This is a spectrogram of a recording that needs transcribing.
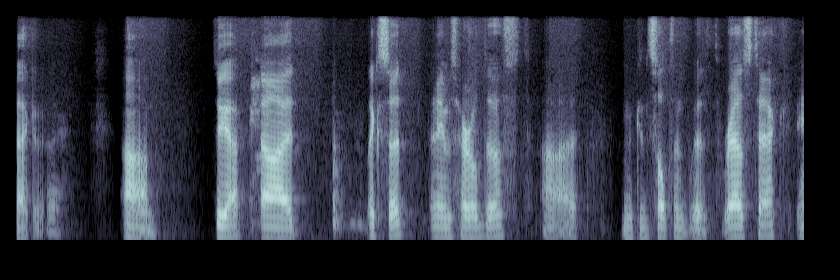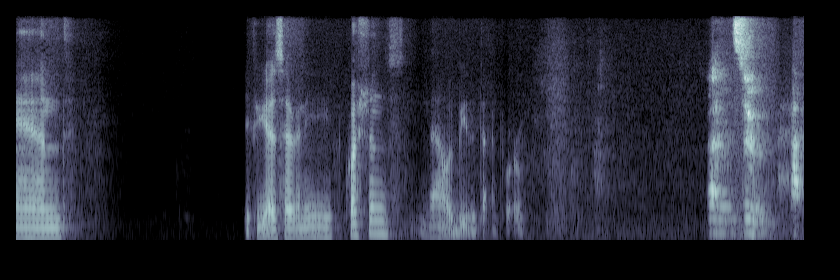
Back in there. Um, so yeah, uh, like I said, my name is Harold Dost. Uh, I'm a consultant with Raastech, and if you guys have any questions, now would be the time for them. Um, so, how,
